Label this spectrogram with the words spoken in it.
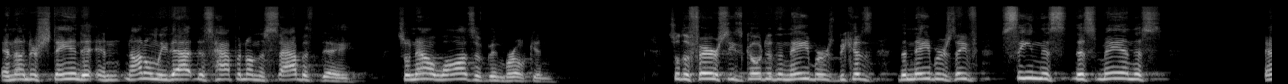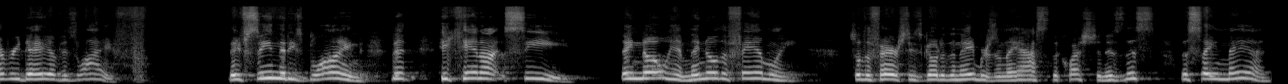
and understand it. And not only that, this happened on the Sabbath day. So now laws have been broken. So the Pharisees go to the neighbors because the neighbors, they've seen this, this man this every day of his life. They've seen that he's blind, that he cannot see. They know him, they know the family. So the Pharisees go to the neighbors and they ask the question Is this the same man?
